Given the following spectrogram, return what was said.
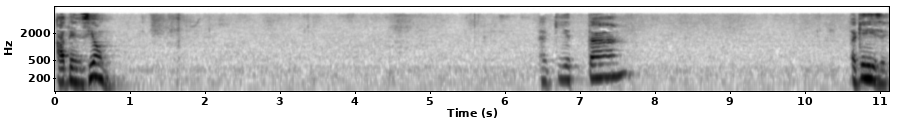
atención. Aquí está. Aquí dice,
